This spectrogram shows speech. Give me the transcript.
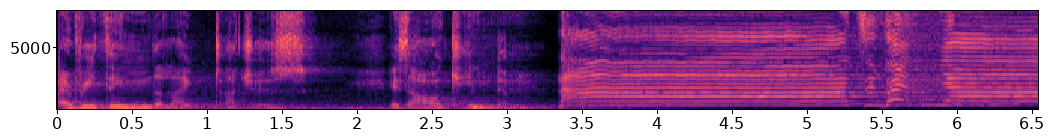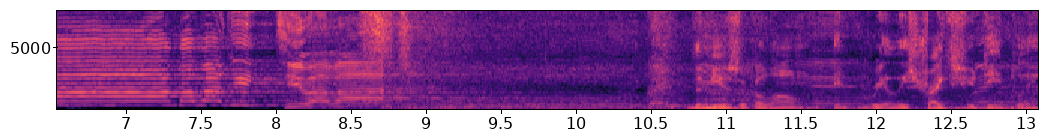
Everything the light touches is our kingdom. The music alone, it really strikes you deeply.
